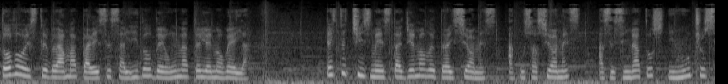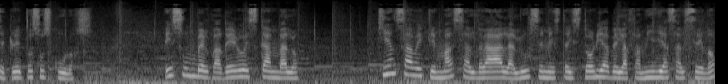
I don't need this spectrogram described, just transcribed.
Todo este drama parece salido de una telenovela. Este chisme está lleno de traiciones, acusaciones, asesinatos y muchos secretos oscuros. Es un verdadero escándalo. ¿Quién sabe qué más saldrá a la luz en esta historia de la familia Salcedo?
